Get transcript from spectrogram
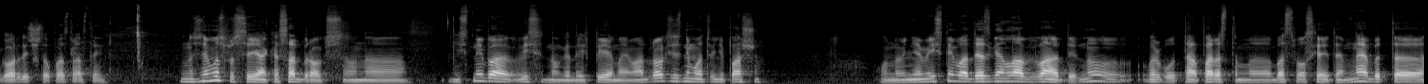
Gordičs to pastāstīja? Nu, es viņam uzprasīju, jā, kas atbrauks. Un, uh, īstenībā visi no gandrīz pieejamiem atbrauks, izņemot viņu pašu. Un viņiem īstenībā diezgan labi vārdi ir. Nu, varbūt tā parastam uh, basketbola skatītājam ne, bet uh,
